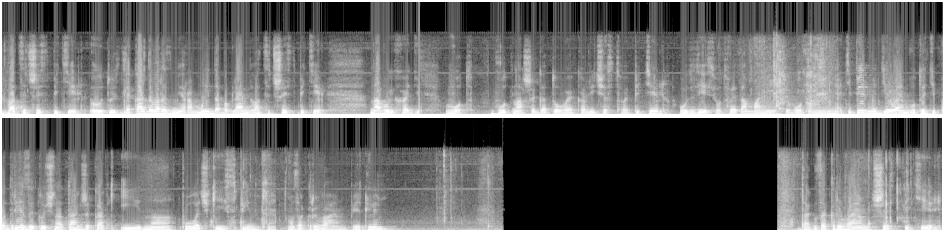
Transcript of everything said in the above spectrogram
26 петель. То есть для каждого размера мы добавляем 26 петель. На выходе вот вот наше готовое количество петель. Вот здесь вот в этом моменте вот он у меня. Теперь мы делаем вот эти подрезы точно так же как и на полочке и спинке. Закрываем петли так закрываем 6 петель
